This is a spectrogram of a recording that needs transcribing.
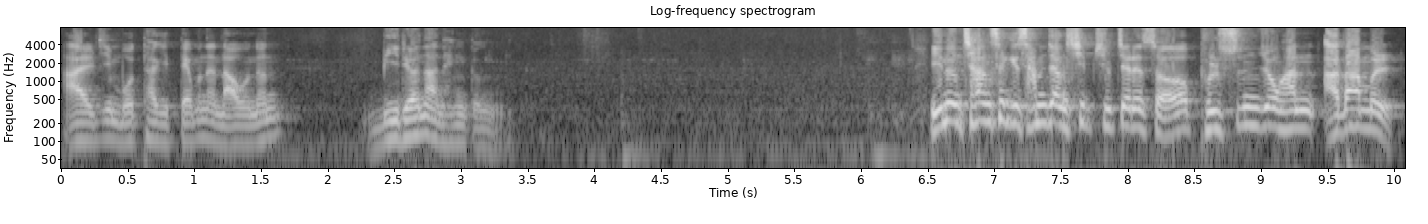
알지 못하기 때문에 나오는 미련한 행동입니다. 이는 창세기 3장 17절에서 불순종한 아담을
